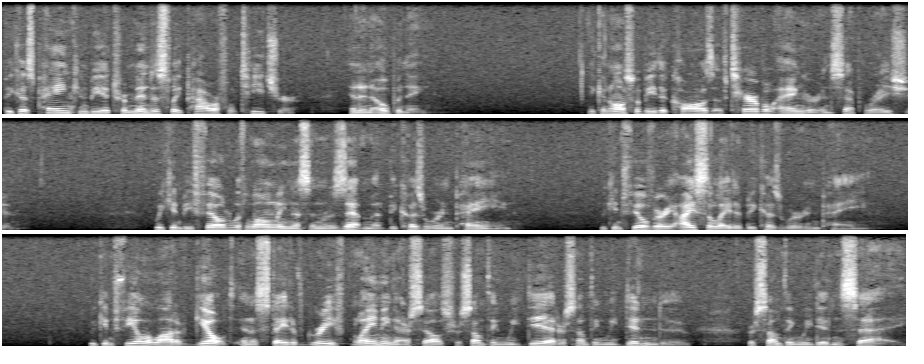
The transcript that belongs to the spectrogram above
because pain can be a tremendously powerful teacher and an opening. It can also be the cause of terrible anger and separation we can be filled with loneliness and resentment because we're in pain. We can feel very isolated because we're in pain. We can feel a lot of guilt in a state of grief, blaming ourselves for something we did or something we didn't do or something we didn't say.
